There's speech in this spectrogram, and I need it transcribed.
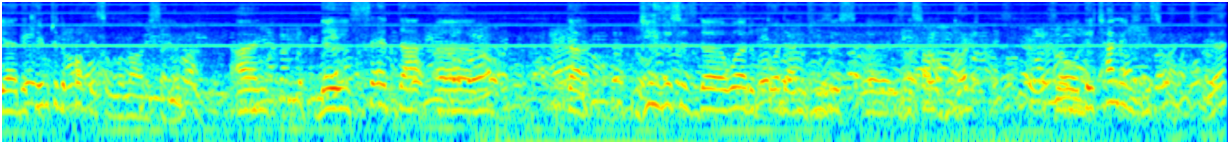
yeah, they came to the Prophet alaihi and they said that um, that Jesus is the Word of God and Jesus uh, is the Son of God. So they challenged this fact, yeah.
